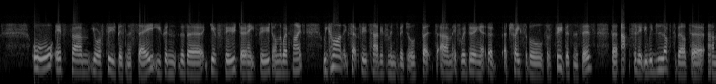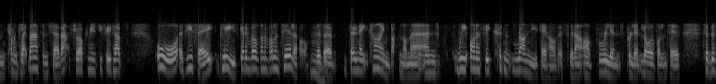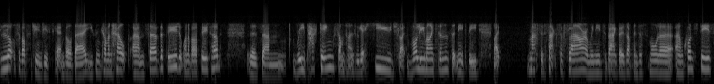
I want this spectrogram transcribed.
Or if um, you're a food business, say, you can. There's a give food, donate food on the website. We can't accept food sadly from individuals, but um, if we're doing it at a traceable sort of food businesses, then absolutely we'd love to be able to um, come and collect that and share that through our community food hubs. Or, as you say, please get involved on a volunteer level. There's a donate time button on there, and we honestly couldn't run UK Harvest without our brilliant, brilliant loyal volunteers. So there's lots of opportunities to get involved there. You can come and help um, serve the food at one of our food hubs. There's um, repacking. Sometimes we get huge, like volume items that need to be like massive sacks of flour, and we need to bag those up into smaller um, quantities.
